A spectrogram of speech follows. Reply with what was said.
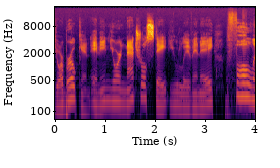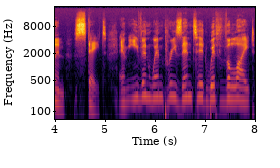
you're broken and in your natural state you live in a fallen state. And even when presented with the light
